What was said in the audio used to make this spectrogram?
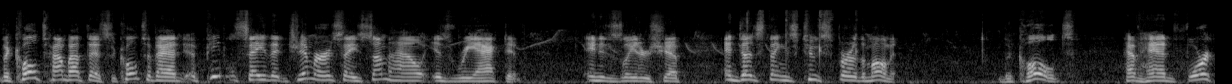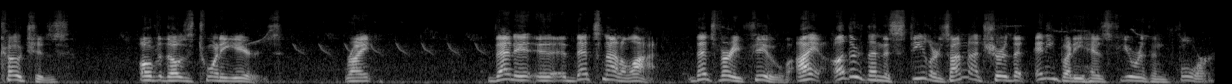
The Colts, how about this? The Colts have had people say that Jim Irsay somehow is reactive in his leadership and does things to spur the moment. The Colts have had four coaches over those 20 years, right? That is, that's not a lot. That's very few. I, other than the Steelers, I'm not sure that anybody has fewer than four.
